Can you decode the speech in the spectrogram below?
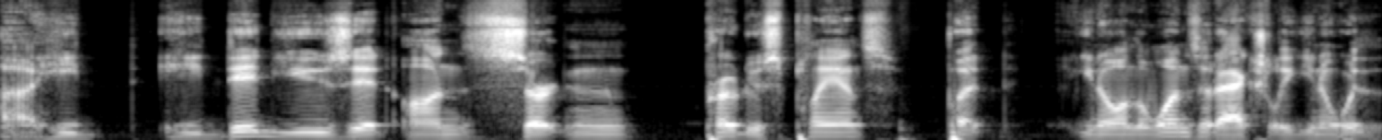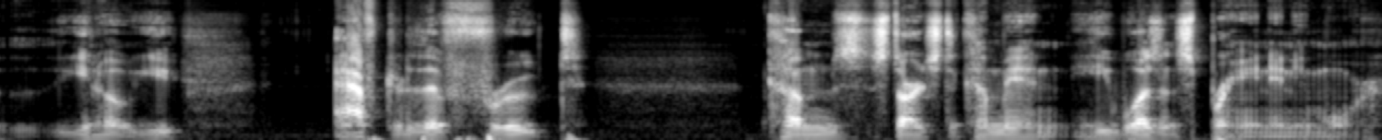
uh, he he did use it on certain produce plants, but you know, on the ones that actually, you know, with you know, you after the fruit comes starts to come in, he wasn't spraying anymore,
